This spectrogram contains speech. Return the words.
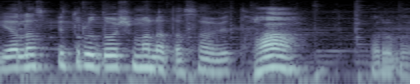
यालाच पितृदोष म्हणत असावेत. हा बरोबर.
